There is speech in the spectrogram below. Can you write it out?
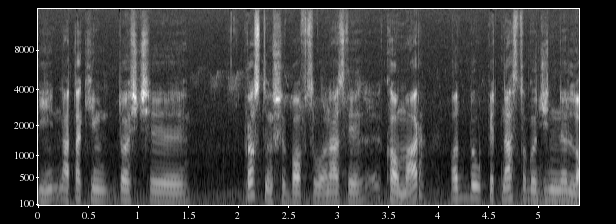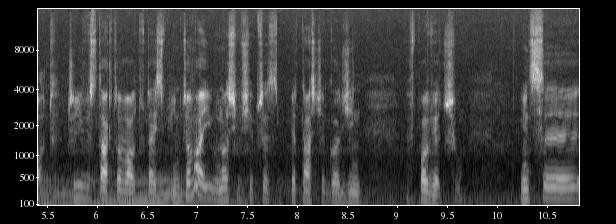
i na takim dość e, prostym szybowcu o nazwie Komar odbył 15-godzinny lot, czyli wystartował tutaj z Pińczowa i unosił się przez 15 godzin w powietrzu. Więc y,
